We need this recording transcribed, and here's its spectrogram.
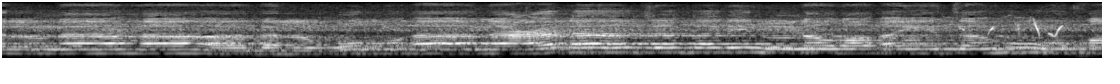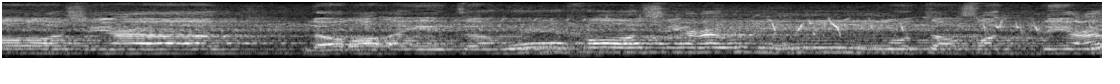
نزلنا هذا القرآن على جبل لرأيته خاشعا لرأيته خاشعا متصدعا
